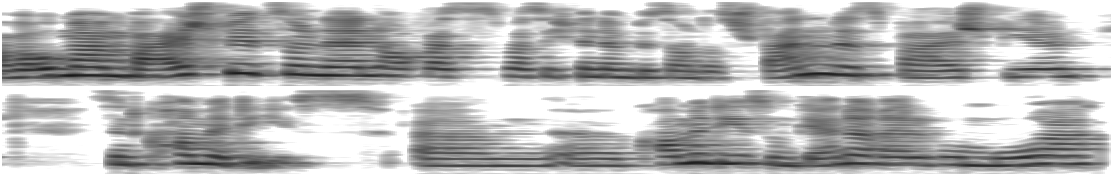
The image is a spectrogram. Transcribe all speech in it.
Aber um mal ein Beispiel zu nennen, auch was, was ich finde ein besonders spannendes Beispiel, sind Comedies. Ähm, äh, Comedies und generell Humor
